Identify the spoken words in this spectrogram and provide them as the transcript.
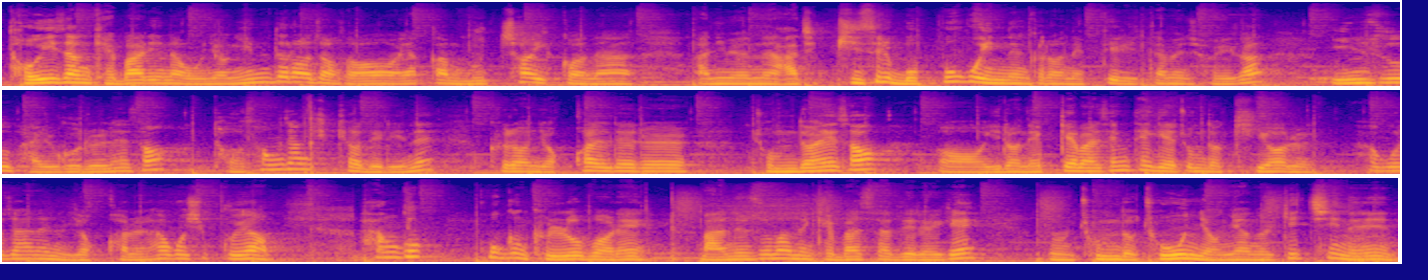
더 이상 개발이나 운영이 힘들어져서 약간 묻혀 있거나 아니면 아직 빛을 못 보고 있는 그런 앱들이 있다면 저희가 인수 발굴을 해서 더 성장시켜 드리는 그런 역할들을 좀 더 해서 어, 이런 앱 개발 생태계에 좀 더 기여를 하고자 하는 역할을 하고 싶고요. 한국 혹은 글로벌에 많은 수많은 개발사들에게 좀 더 좋은 영향을 끼치는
